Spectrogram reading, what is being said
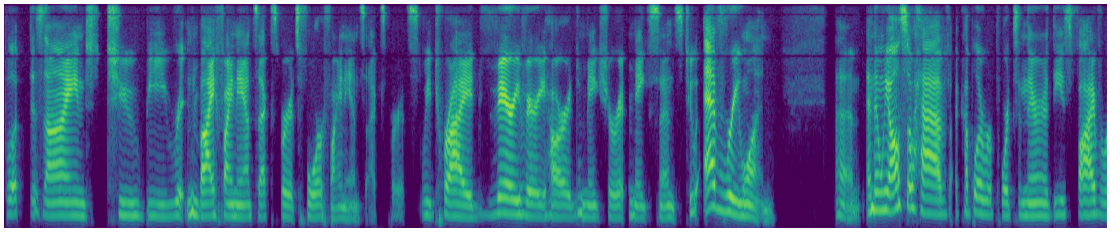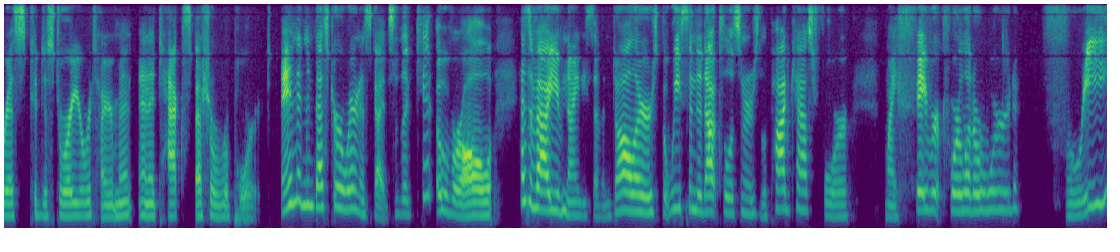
book designed to be written by finance experts for finance experts. We tried very, very hard to make sure it makes sense to everyone. Um, and then we also have a couple of reports in there. These five risks could destroy your retirement, and a tax special report, and an investor awareness guide. So the kit overall has a value of $97, but we send it out to listeners of the podcast for my favorite four letter word, free.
